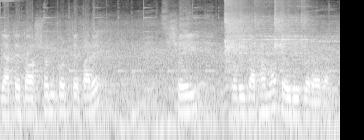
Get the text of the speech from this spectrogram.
যাতে দর্শন করতে পারে, সেই পরিকাঠামো তৈরি করে রাখে।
